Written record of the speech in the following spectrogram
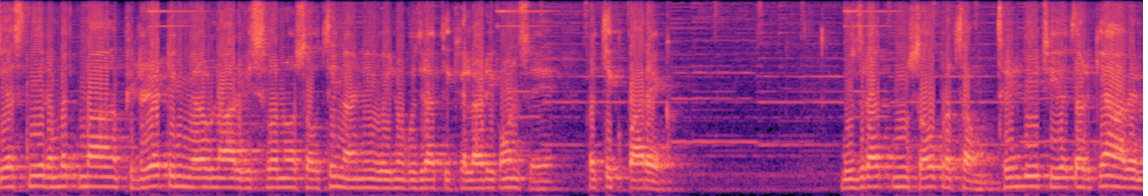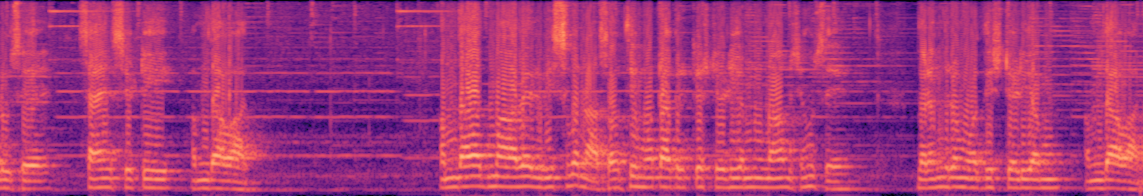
ચેસની રમતમાં ફિડરેટિંગ મેળવનાર વિશ્વનો સૌથી નાની વયનો ગુજરાતી ખેલાડી કોણ છે? પ્રતિક પારેખ. ગુજરાતનું સૌ પ્રથમ થ્રીડી થિયેટર ક્યાં આવેલું છે? Science city, Ahmedabad. અમદાવાદમાં આવેલ વિશ્વના સૌથી મોટા ક્રિકેટ સ્ટેડિયમનું નામ શું છે? નરેન્દ્ર મોદી સ્ટેડિયમ, અમદાવાદ.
